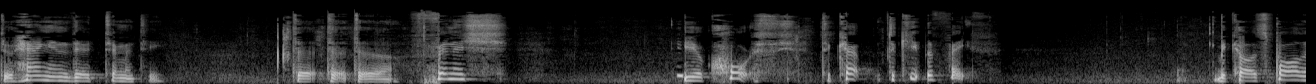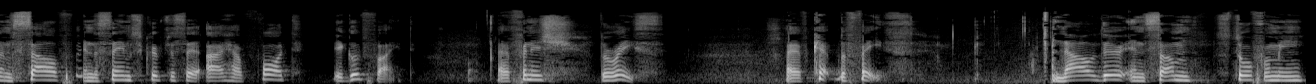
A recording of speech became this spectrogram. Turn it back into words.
to hang in there, Timothy, to, to, to finish your course, to, to keep the faith. Because Paul himself in the same scripture said, I have fought a good fight. I have finished the race. I have kept the faith. Now there in some store for me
